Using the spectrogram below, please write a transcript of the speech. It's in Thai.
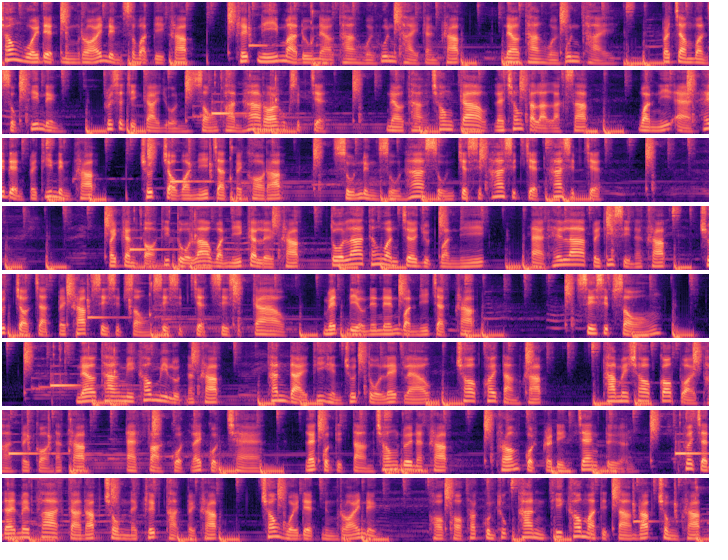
ช่องหวยเด็ด 101 สวัสดีครับ คลิปนี้มาดูแนวทางหวยหุ้นไทยกันครับ แนวทางหวยหุ้นไทย ประจำวันศุกร์ที่ 1 พฤศจิกายน 2567 แนวทางช่อง 9 และช่องตลาดหลักทรัพย์ วันนี้แอดให้เด่นไปที่ 1 ครับ ชุดเจาะวันนี้จัดไปคอรับ 01050705757 ไปกันต่อที่ตัวล่าวันนี้กันเลยครับ ตัวล่าทั้งวันเจอหยุดวันนี้ แอดให้ล่าไปที่ 4 นะครับ ชุดเจาะจัดไปครับ 42 47 49 เม็ดเดียวเน้นๆวันนี้จัดครับ 42 แนวทางมีเข้ามีหลุดนะครับ ท่านใดที่เห็นชุดตัวเลขแล้ว ชอบค่อยตามครับ ถ้าไม่ชอบก็ปล่อยผ่านไปก่อนนะครับแอดฝากกดไลค์กดแชร์ และกดติดตามช่องด้วยนะครับ พร้อมกดกระดิ่งแจ้งเตือน เพื่อจะได้ไม่พลาดการรับชมในคลิปถัดไปครับ ช่องหวยเด็ด 101 ขอขอบพระคุณทุกท่านที่เข้ามาติดตามรับชมครับ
